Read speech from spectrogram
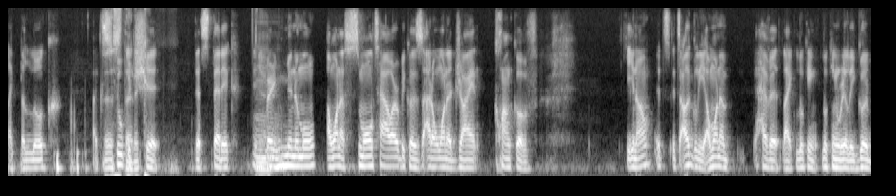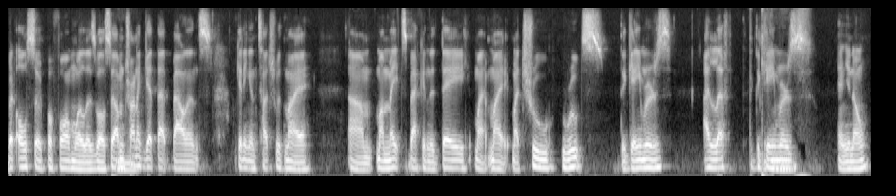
like the look, like The stupid aesthetic. shit, the aesthetic, very minimal. I want a small tower because I don't want a giant clunk of, you know, it's it's ugly. I want to have it like looking looking really good, but also perform well as well. So I'm trying to get that balance. Getting in touch with my um, my mates back in the day, my my my true roots, the gamers. I left the, gamers and you know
